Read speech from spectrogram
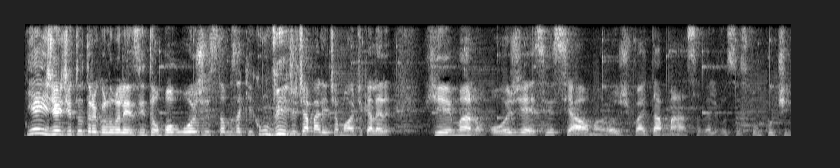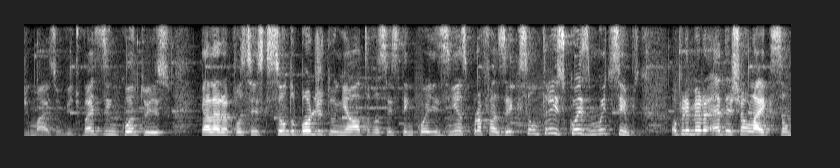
E aí, gente, tudo tranquilo, beleza? Então, bom, hoje estamos aqui com um vídeo de Avalite Mod, galera. Que, mano, hoje é essencial, mano. Hoje vai dar massa, velho. Vocês vão curtir demais o vídeo. Mas enquanto isso, galera, vocês que são do bonde do em alta, vocês têm coisinhas pra fazer, que são três coisas muito simples. O primeiro é deixar o like, são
